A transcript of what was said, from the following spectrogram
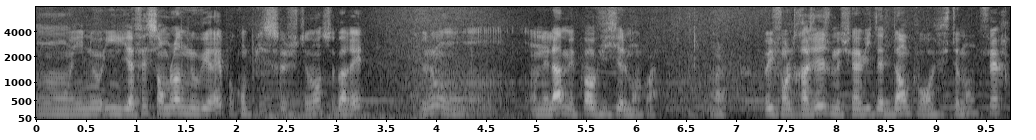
il, nous, il, a fait semblant de nous virer pour qu'on puisse justement se barrer. Nous on, est là mais pas officiellement quoi. Eux ils font le trajet, je me suis invité dedans pour justement faire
